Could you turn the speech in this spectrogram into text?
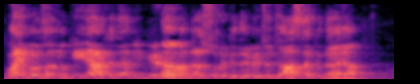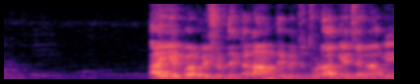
ਬਾਈਬਲ ਸਾਨੂੰ ਕੀ ਆਖਦਾ ਕਿ ਕਿਹੜਾ ਬੰਦਾ ਸੁਰਗ ਦੇ ਵਿੱਚ ਜਾ ਸਕਦਾ ਆ? ਆਈਏ ਪਰਮੇਸ਼ਵਰ ਦੇ ਕਲਾਮ ਦੇ ਵਿੱਚ ਥੋੜਾ ਅੱਗੇ ਚੱਲਾਂਗੇ।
